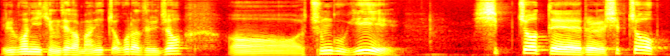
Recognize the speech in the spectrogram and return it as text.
일본이 경제가 많이 쪼그라들죠. 어, 중국이 10조 대를 10조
